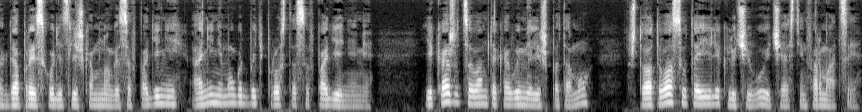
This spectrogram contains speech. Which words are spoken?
Когда происходит слишком много совпадений, они не могут быть просто совпадениями и кажутся вам таковыми лишь потому, что от вас утаили ключевую часть информации.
